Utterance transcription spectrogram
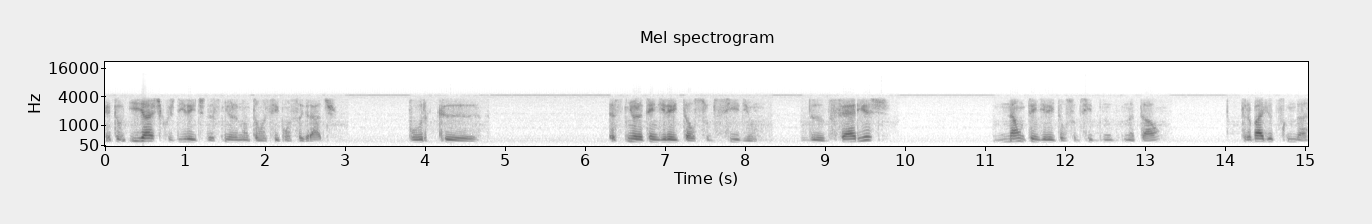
Então, e acho que os direitos da senhora não estão a ser consagrados, porque a senhora tem direito ao subsídio de, de férias, não tem direito ao subsídio de Natal, trabalha de segunda a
